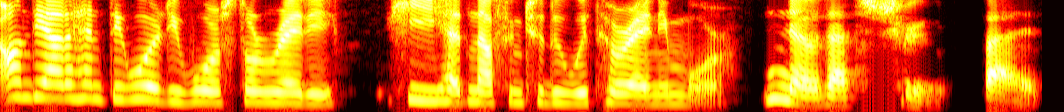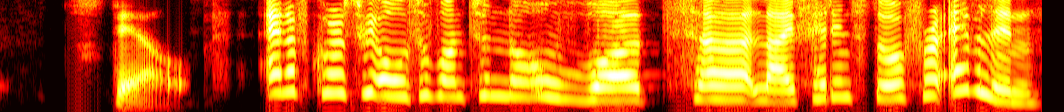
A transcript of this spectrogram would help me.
on the other hand, they were divorced already. He had nothing to do with her anymore. No, that's true, but still. And of course, we also want to know what uh, life had in store for Evelyn.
